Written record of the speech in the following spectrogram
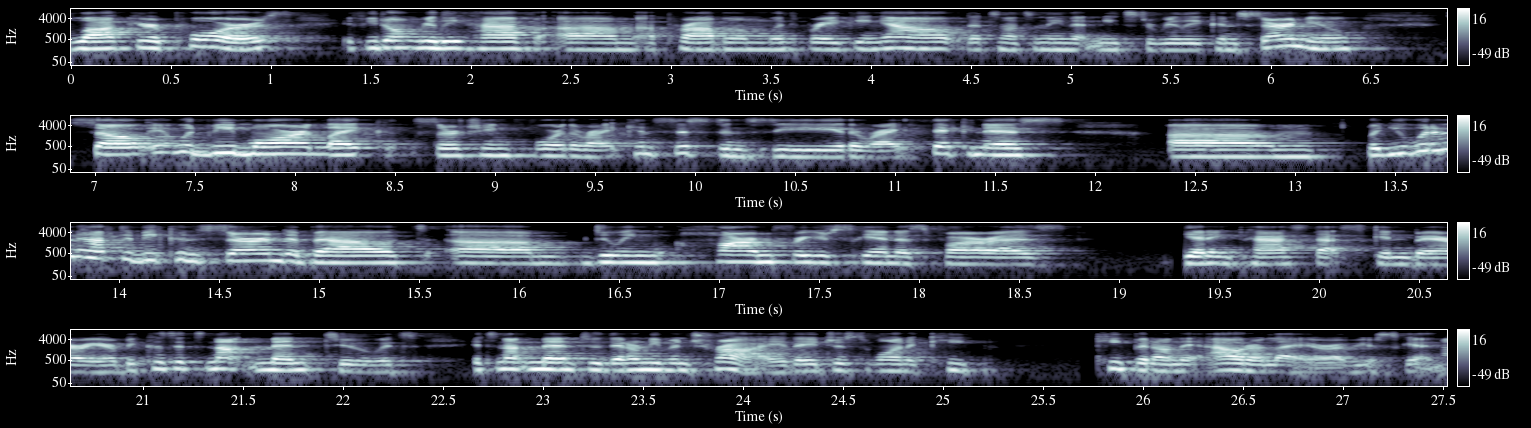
block your pores, if you don't really have um, a problem with breaking out, that's not something that needs to really concern you. So it would be more like searching for the right consistency, the right thickness. Um, but you wouldn't have to be concerned about um, doing harm for your skin as far as getting past that skin barrier because it's not meant to. It's it's not meant to. They don't even try. They just want to keep keep it on the outer layer of your skin.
